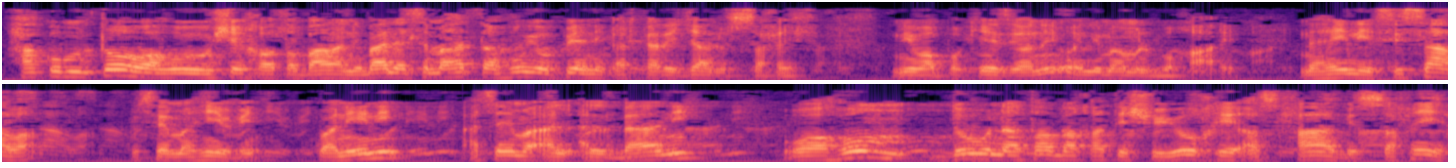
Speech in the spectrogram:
hakumtoa huyu shekhe wa Tabarani bali asema hata huyo pia ni katika rijalu sahih ni wapokezi wa wa Imam al-Bukhari na hili si sawa kusema hivi kwa nini asema al-Albani وهم دون طبقة شيوخ أصحاب الصحيح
